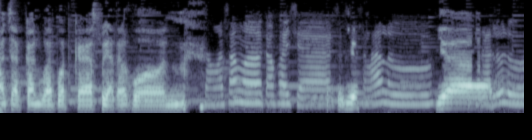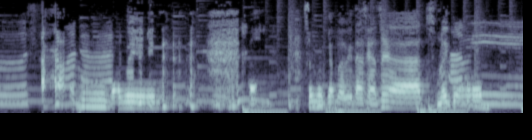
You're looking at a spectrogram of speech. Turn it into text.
ajakan buat podcast via telepon. sama-sama Kak Fajar sukses Iya. selalu Ya, udah lulus semangat amin. Semoga Mbak Vita sehat-sehat. Assalamualaikum. amin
